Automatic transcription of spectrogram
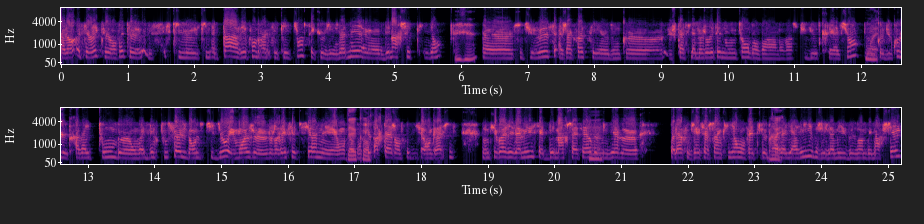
Alors, c'est vrai que en fait, euh, ce qui qui m'aide pas à répondre à ces questions, c'est que j'ai jamais euh, démarché de clients. Mhm. Euh, si tu veux, à chaque fois, c'est donc je passe la majorité de mon temps dans un dans un studio de création. Donc du coup, le travail tombe, on va dire, tout seul dans le studio, et moi, je, réceptionne et on, se partage entre différents graphistes. Donc tu vois, j'ai jamais eu cette démarche à faire de mhm. me dire voilà, faut que j'aille chercher un client. En fait, le travail arrive, j'ai jamais eu besoin de démarcher.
